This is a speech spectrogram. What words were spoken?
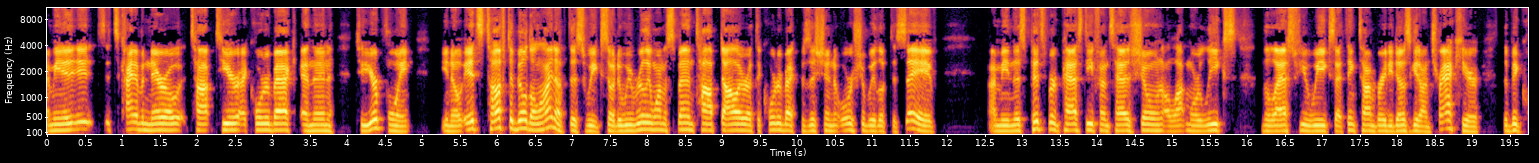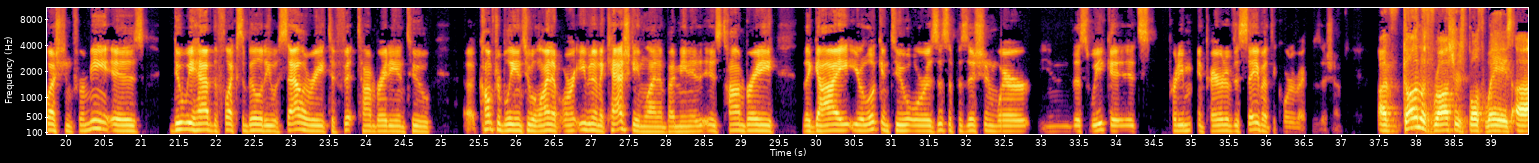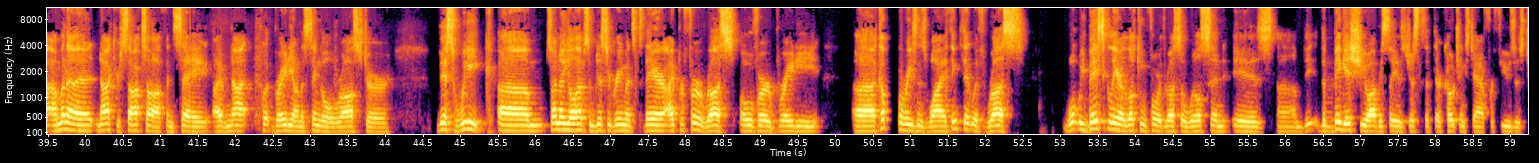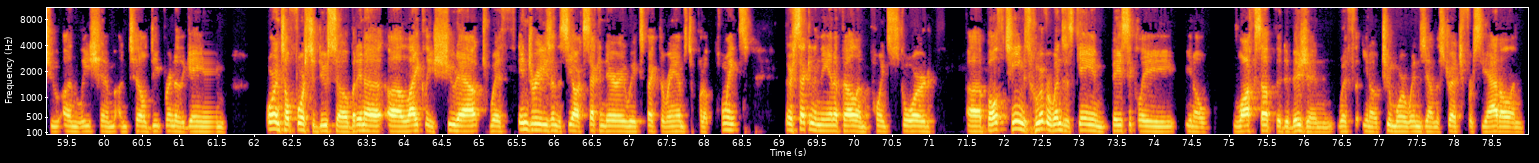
i mean it, it's, it's kind of a narrow top tier at quarterback and then to your point you know, it's tough to build a lineup this week. So, do we really want to spend top dollar at the quarterback position or should we look to save? I mean, this Pittsburgh pass defense has shown a lot more leaks the last few weeks. I think Tom Brady does get on track here. The big question for me is do we have the flexibility with salary to fit Tom Brady into uh, comfortably into a lineup or even in a cash game lineup? I mean, is Tom Brady the guy you're looking to, or is this a position where this week it's pretty imperative to save at the quarterback position. I've gone with rosters both ways. Uh, I'm going to knock your socks off and say I've not put Brady on a single roster this week. Um, so I know you'll have some disagreements there. I prefer Russ over Brady. Uh, a couple of reasons why. I think that with Russ, what we basically are looking for with Russell Wilson is um, the, the big issue, obviously, is just that their coaching staff refuses to unleash him until deeper into the game or until forced to do so. But in a, a, likely shootout with injuries in the Seahawks secondary, we expect the Rams to put up points. They're second in the NFL in points scored. Uh, both teams, whoever wins this game, basically, you know, locks up the division with you know two more wins down the stretch for Seattle and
